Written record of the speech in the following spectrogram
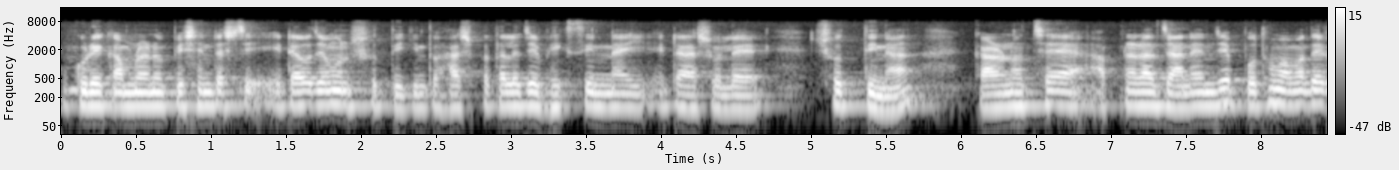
কুকুরে কামড়ানো পেশেন্ট আসছে, এটাও যেমন সত্যি, কিন্তু হাসপাতালে যে ভ্যাকসিন নাই, এটা আসলে সত্যি না। কারণ হচ্ছে আপনারা জানেন যে প্রথম আমাদের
